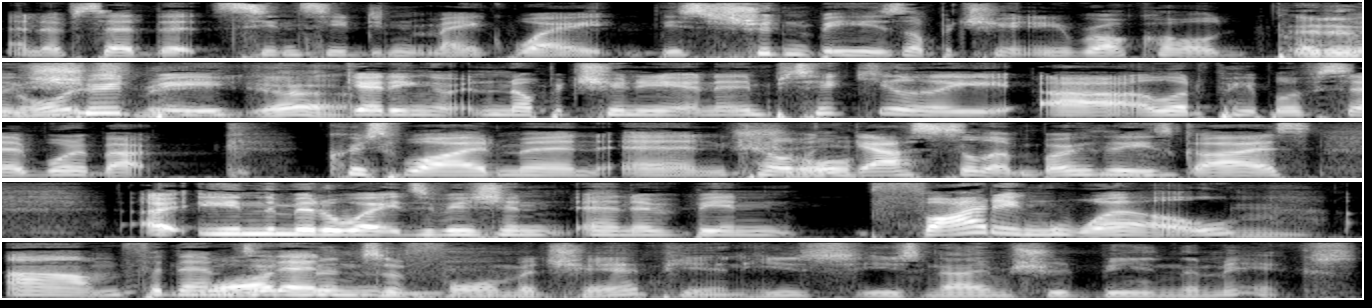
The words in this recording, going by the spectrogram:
and have said that since he didn't make weight, this shouldn't be his opportunity. Rockhold probably should me, be yeah. getting an opportunity. And in particularly, uh, a lot of people have said, what about Chris Weidman and Kelvin Sure. Mm-hmm. Gastelum? Both of these guys are in the middleweight division and have been fighting well um, for them to then. Weidman's a former champion. His his name should be in the mix.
